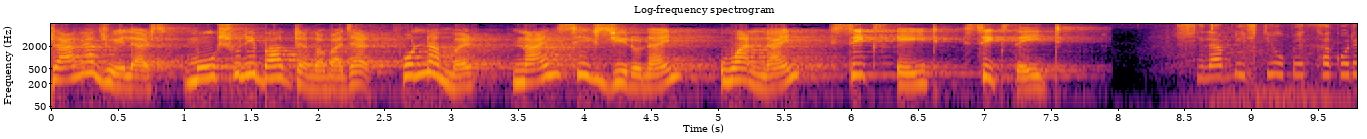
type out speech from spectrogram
রানা জুয়েলার্স, মৌসুমী বাগডাঙ্গা বাজার। Phone number nine six zero nine one nine six eight six eight. শিলাবৃষ্টি উপেক্ষা করে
